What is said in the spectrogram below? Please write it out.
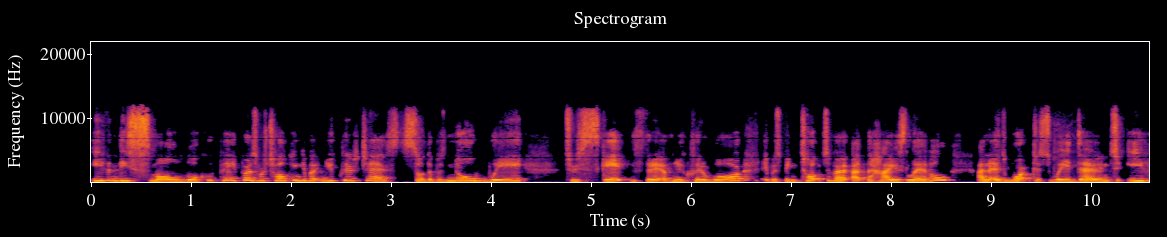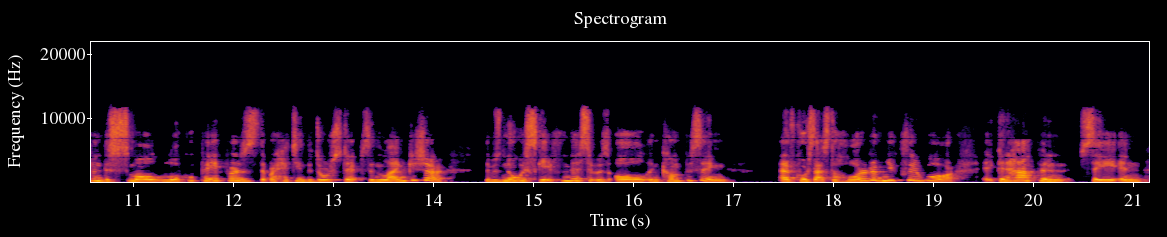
even these small local papers were talking about nuclear tests. So there was no way to escape the threat of nuclear war. It was being talked about at the highest level, and it had worked its way down to even the small local papers that were hitting the doorsteps in Lancashire. There was no escape from this. It was all encompassing. And of course, that's the horror of nuclear war. It can happen, say, in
